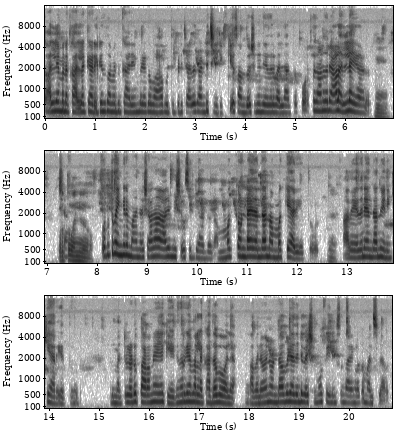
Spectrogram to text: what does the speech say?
കല്ലെ പറഞ്ഞ കാലിലൊക്കെ അടിക്കുന്ന സമയത്ത് കരയുമ്പോഴൊക്കെ വാ പൊത്തിപ്പിടിച്ച് അത് കണ്ട് ചിരിക്കുകയോ സന്തോഷിക്കുകയും ചെയ്തൊരു വല്ലാത്ത പുറത്ത് കാണുന്ന ഒരാളല്ല അയാൾ. പുറത്ത് ഭയങ്കര മാനം. പക്ഷെ അത് ആരും വിശ്വസിക്കാത്തത് അമ്മയ്ക്ക് ഉണ്ടായത് എന്താന്ന് അമ്മക്കേ അറിയത്തുള്ളൂ. ആ വേദന എന്താന്ന് എനിക്കേ അറിയത്തുള്ളൂ. അത് മറ്റുള്ളവരോട് പറഞ്ഞു കഴിഞ്ഞാൽ കേൾക്കുന്നവർക്ക് ഞാൻ പറഞ്ഞില്ല കഥ പോലെ. അവനവൻ ഉണ്ടാകുമ്പോഴേ അതിന്റെ വിഷമവും ഫീലിങ്സും കാര്യങ്ങളൊക്കെ മനസ്സിലാവത്തുള്ളൂ.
